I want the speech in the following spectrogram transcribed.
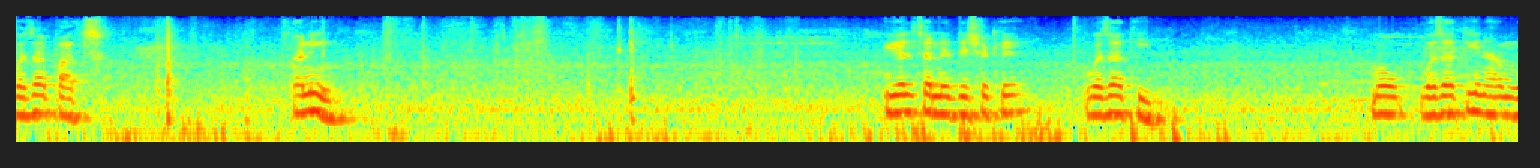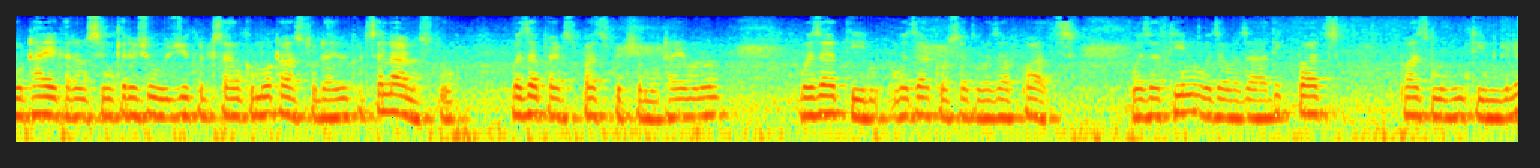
वजा पाच. आणि एलचा निर्देशक आहे वजा तीन. मग वजा तीन हा मोठा आहे कारण संख्यारेषा उजवीकडचा अंक मोठा असतो डावीकडचा लहान असतो. वजा पाच पाचपेक्षा मोठा आहे म्हणून वजा तीन वजा कोसात वजा पाच वजा तीन वजा वजा अधिक पाच पाचमधून तीन गेले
